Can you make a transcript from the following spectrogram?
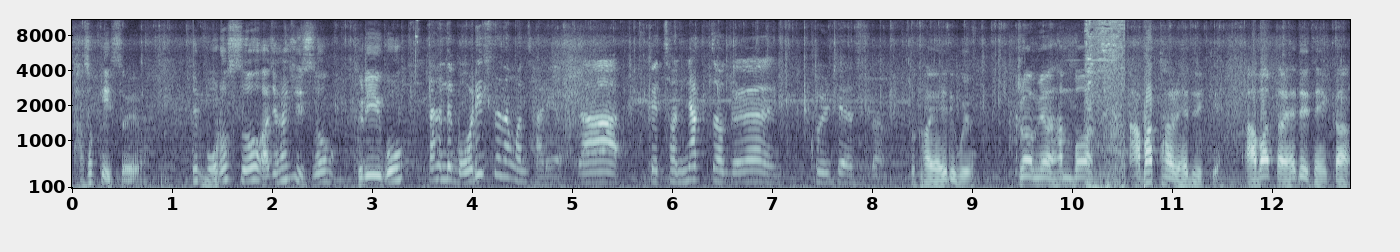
다섯 개 있어요. 아직 멀었어. 아직 할 수 있어. 그리고 나 근데 머리 쓰는 건 잘해요 나 그 전략적은 골드였어 또 다이아 1이고요. 그러면 한번 아바타를 해드릴게요. 아바타를 해드릴 테니까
